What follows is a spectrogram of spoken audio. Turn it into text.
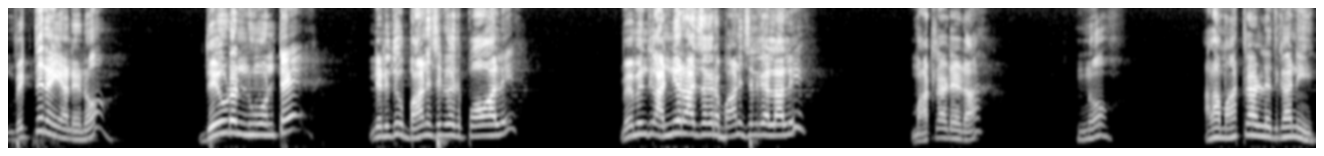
వ్యక్తినయ్యా నేను? దేవుడు నువ్వు ఉంటే నేను ఎందుకు బానిసలుగా పోవాలి? మేము ఎందుకు అన్య రాజు దగ్గర బానిసలుగా వెళ్ళాలి? మాట్లాడాడా? నో. అలా మాట్లాడలేదు కానీ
